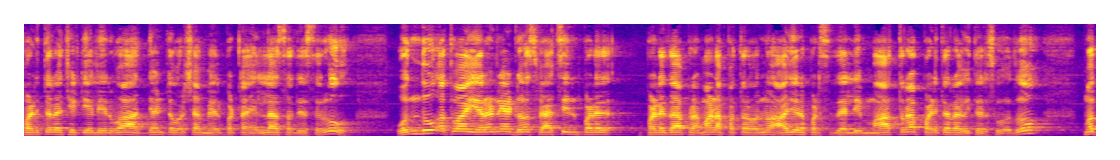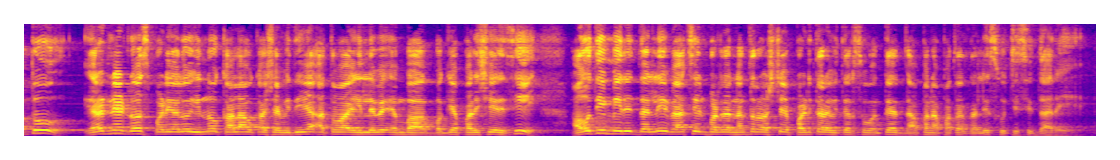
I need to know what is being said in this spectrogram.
ಪಡಿತರ ಚೀಟಿಯಲ್ಲಿರುವ ಹದಿನೆಂಟು ವರ್ಷ ಮೇಲ್ಪಟ್ಟ ಎಲ್ಲ ಸದಸ್ಯರು ಒಂದು ಅಥವಾ ಎರಡನೇ ಡೋಸ್ ವ್ಯಾಕ್ಸಿನ್ ಪಡೆ, ಪಡೆದ ಪ್ರಮಾಣ ಪತ್ರವನ್ನು ಹಾಜರುಪಡಿಸಿದಲ್ಲಿ ಮಾತ್ರ ಪಡಿತರ ವಿತರಿಸುವುದು ಮತ್ತು ಎರಡನೇ ಡೋಸ್ ಪಡೆಯಲು ಇನ್ನೂ ಕಾಲಾವಕಾಶವಿದೆಯೇ ಅಥವಾ ಇಲ್ಲವೇ ಎಂಬ ಬಗ್ಗೆ ಪರಿಶೀಲಿಸಿ ಅವಧಿ ಮೀರಿದ್ದಲ್ಲಿ ವ್ಯಾಕ್ಸಿನ್ ಪಡೆದ ನಂತರವಷ್ಟೇ ಪಡಿತರ ವಿತರಿಸುವಂತೆ ಜ್ಞಾಪನಾ ಪತ್ರದಲ್ಲಿ ಸೂಚಿಸಿದ್ದಾರೆ.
